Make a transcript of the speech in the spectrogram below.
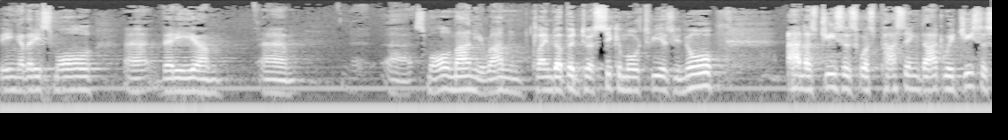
being a very small, uh, very um, um, small man, he ran and climbed up into a sycamore tree, as you know. And as Jesus was passing that way, Jesus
